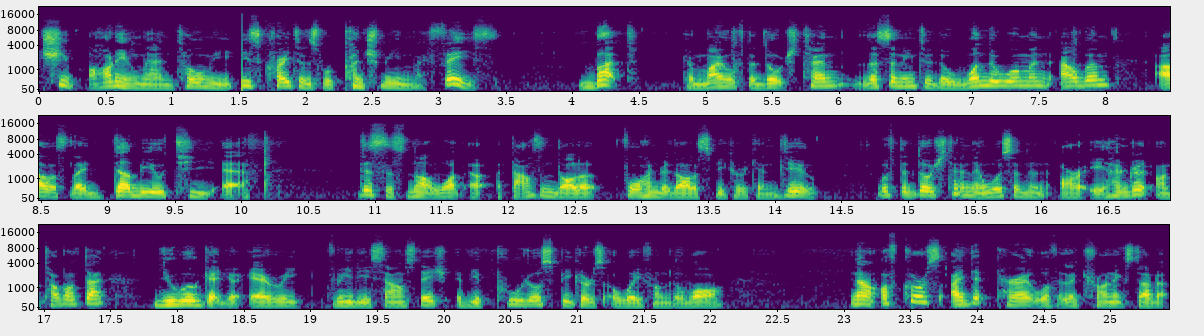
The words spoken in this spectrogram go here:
cheap audio man tell me these Critons would punch me in my face? But combined with the Doge 10, listening to the Wonder Woman album, I was like, WTF. This is not what a $1,000, $400 speaker can do. With the Doge 10 and Wilson R800 on top of that, you will get your airy 3D soundstage if you pull those speakers away from the wall. Now, of course, I did pair it with electronics that are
